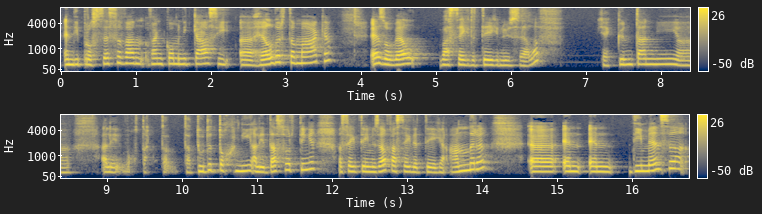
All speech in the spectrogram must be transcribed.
En die processen van, van communicatie uh, helder te maken. He, zowel wat zeg je tegen jezelf? Jij kunt dat niet. Uh, allee, dat, dat, dat doet het toch niet? Allee, dat soort dingen. Wat zeg je tegen jezelf? Wat zeg je tegen anderen? Uh, en, en die mensen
